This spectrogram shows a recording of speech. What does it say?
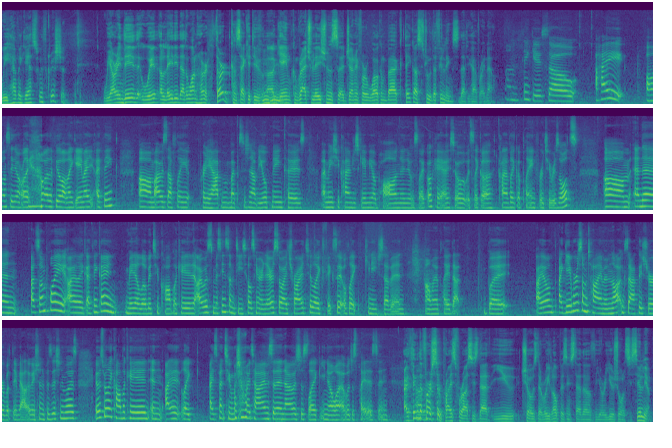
We have a guest with Cristian. We are indeed with a lady that won her third consecutive uh, game. Congratulations, uh, Jennifer. Welcome back. Take us through the feelings that you have right now. Um, thank you. So I honestly don't really know how to feel about my game. I, I think um, I was definitely pretty happy with my position out of the opening because I mean she kind of just gave me a pawn and it was like okay, so it's like a kind of like a playing for two results. Um, and then at some point I like I think I made it a little bit too complicated. I was missing some details here and there, so I tried to like fix it with like king h7. Um, I played that, but I don't. I gave her some time. I'm not exactly sure what the evaluation position was. It was really complicated, and I like I spent too much of my time. So then I was just like, you know what, I will just play this. And I think the first surprise for us is that you chose the Ruy Lopez instead of your usual Sicilian.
